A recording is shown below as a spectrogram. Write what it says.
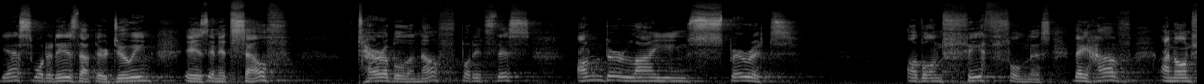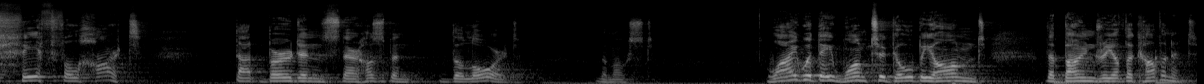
Yes, what it is that they're doing is in itself terrible enough, but it's this underlying spirit of unfaithfulness. They have an unfaithful heart that burdens their husband, the Lord, the most. Why would they want to go beyond the boundary of the covenant?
